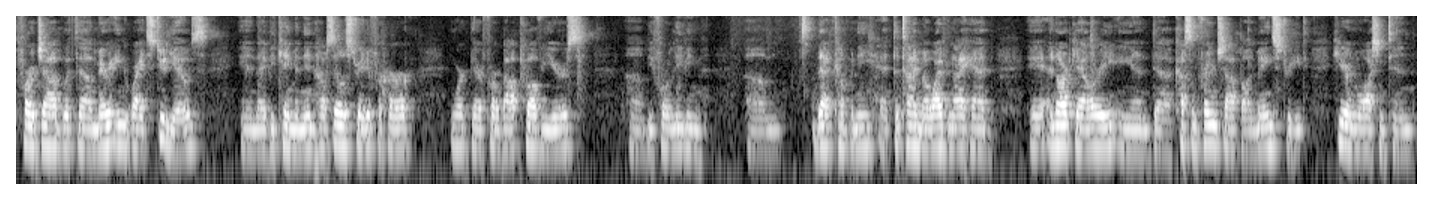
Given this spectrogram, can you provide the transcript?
for a job with Mary Engelbreit Studios. And I became an in house illustrator for her. Worked there for about 12 years uh, before leaving um, that company. At the time, my wife and I had a, an art gallery and custom frame shop on Main Street here in Washington.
